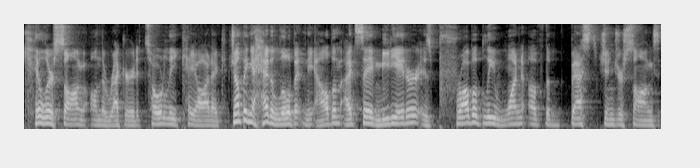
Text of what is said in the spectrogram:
killer song on the record, totally chaotic. Jumping ahead a little bit in the album, I'd say Mediator is probably one of the best Jinjer songs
